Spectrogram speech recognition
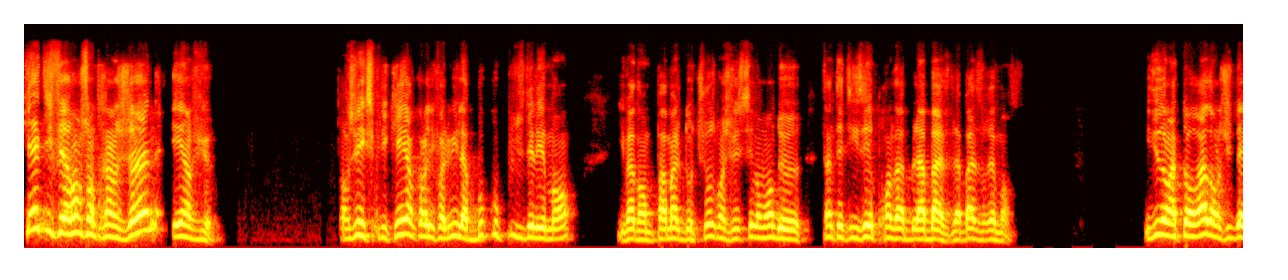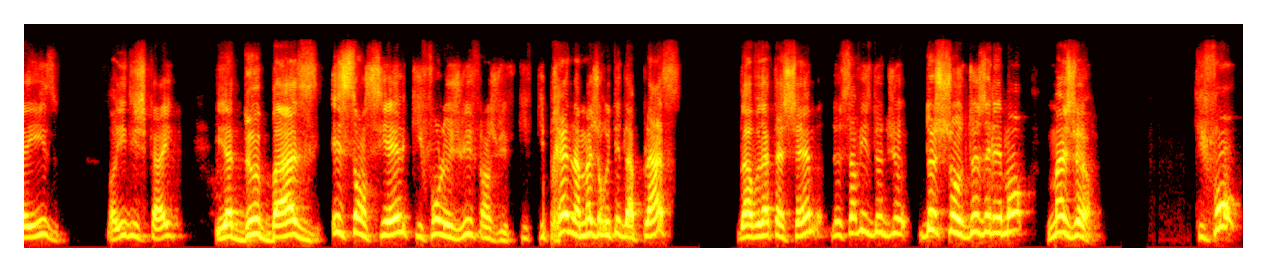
Quelle différence entre un jeune et un vieux? Alors, je vais expliquer. Encore une fois, lui, il a beaucoup plus d'éléments. Il va dans pas mal d'autres choses. Moi, je vais essayer vraiment de synthétiser et prendre la base, la base vraiment. Il dit dans la Torah, dans le judaïsme, dans Yiddishkeit, il y a deux bases essentielles qui font le juif un juif, qui, prennent la majorité de la place d'Avodat Hashem, de service de Dieu. Deux choses, deux éléments majeurs qui font,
